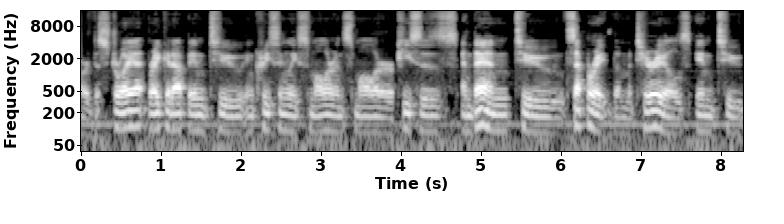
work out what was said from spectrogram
or destroy it, break it up into increasingly smaller and smaller pieces, and then to separate the materials into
